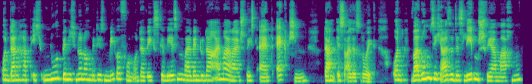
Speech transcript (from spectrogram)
Und dann habe ich nur, bin ich nur noch mit diesem Megafon unterwegs gewesen, weil wenn du da einmal reinsprichst and action, dann ist alles ruhig. Und warum sich also das Leben schwer machen,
